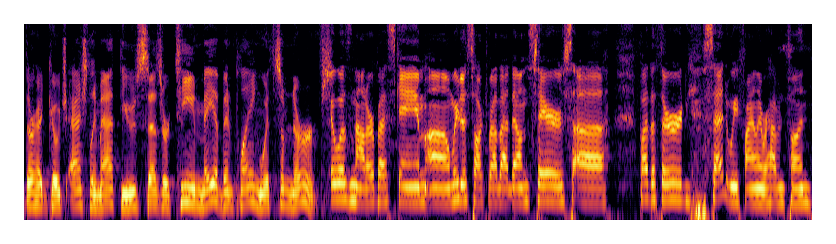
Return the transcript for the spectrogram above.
Their head coach Ashley Matthews says her team may have been playing with some nerves. It was not our best game. Um, we just talked about that downstairs. Uh, by the third set, we finally were having fun.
